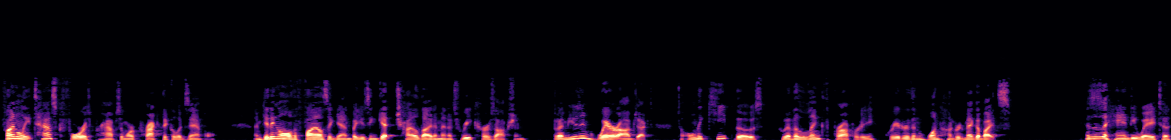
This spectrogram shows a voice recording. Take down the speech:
Finally, task 4 is perhaps a more practical example. I'm getting all the files again by using get child item and its recurse option, but I'm using where object to only keep those who have a length property greater than 100 megabytes. This is a handy way to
